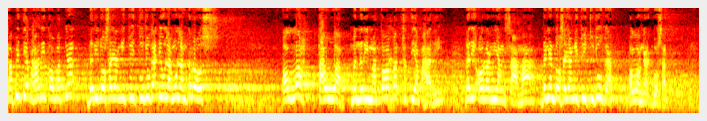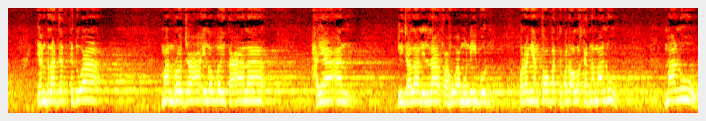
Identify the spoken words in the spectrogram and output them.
tapi tiap hari tobatnya dari dosa yang itu-itu juga diulang-ulang terus. Allah tawab menerima tobat setiap hari dari orang yang sama dengan dosa yang itu-itu juga. Allah nggak bosan. Yang derajat kedua man roja'a ilallah taala hayaan li jalalillah fahuwa munibun Orang yang tobat kepada Allah karena malu. Malu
